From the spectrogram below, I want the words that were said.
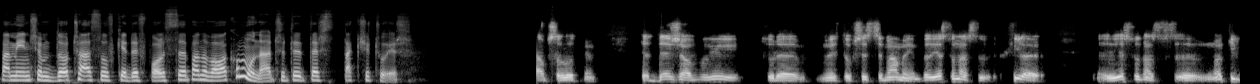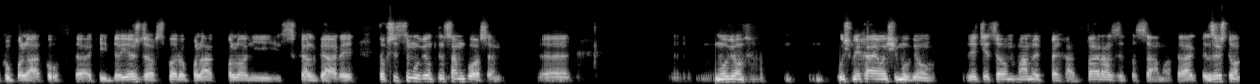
pamięcią do czasów, kiedy w Polsce panowała komuna. Czy ty też tak się czujesz? Absolutnie. Te déjà vu które my tu wszyscy mamy, jest u nas chwilę, jest u nas no, kilku Polaków, tak, i dojeżdża sporo Polak, Polonii z Calgary, to wszyscy mówią tym samym głosem. E, mówią, uśmiechają się, mówią, wiecie co, mamy pecha, dwa razy to samo, tak? Zresztą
